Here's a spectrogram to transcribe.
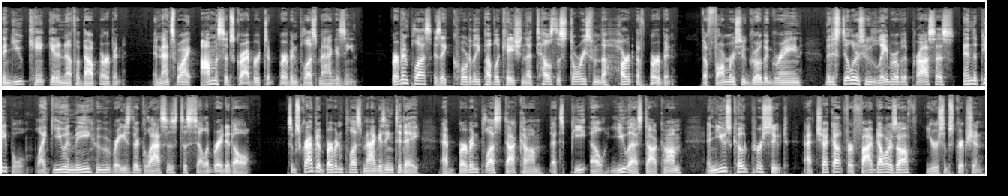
then you can't get enough about bourbon. And that's why I'm a subscriber to Bourbon Plus magazine. Bourbon Plus is a quarterly publication that tells the stories from the heart of bourbon the farmers who grow the grain, the distillers who labor over the process, and the people like you and me who raise their glasses to celebrate it all. Subscribe to Bourbon Plus magazine today at bourbonplus.com, that's P L U S.com, and use code PURSUIT at checkout for $5 off your subscription.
